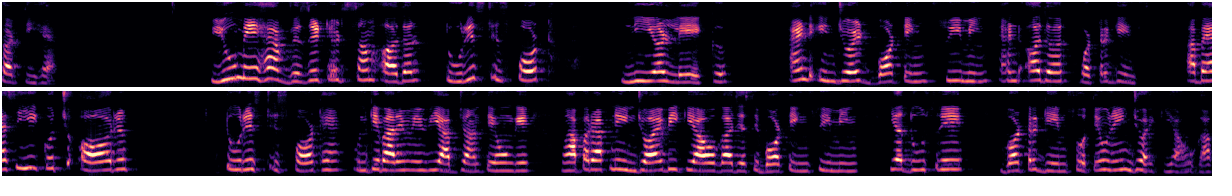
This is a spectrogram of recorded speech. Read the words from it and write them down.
करती है। You may have visited some other tourist spot near lake and enjoyed boating swimming and other water games अब ऐसी ही कुछ और टूरिस्ट स्पॉट हैं। उनके बारे में भी आप जानते होंगे। वहाँ पर आपने इंजॉय भी किया होगा, जैसे बोटिंग स्विमिंग या दूसरे वाटर गेम्स होते हैं, उन्हें इंजॉय किया होगा।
